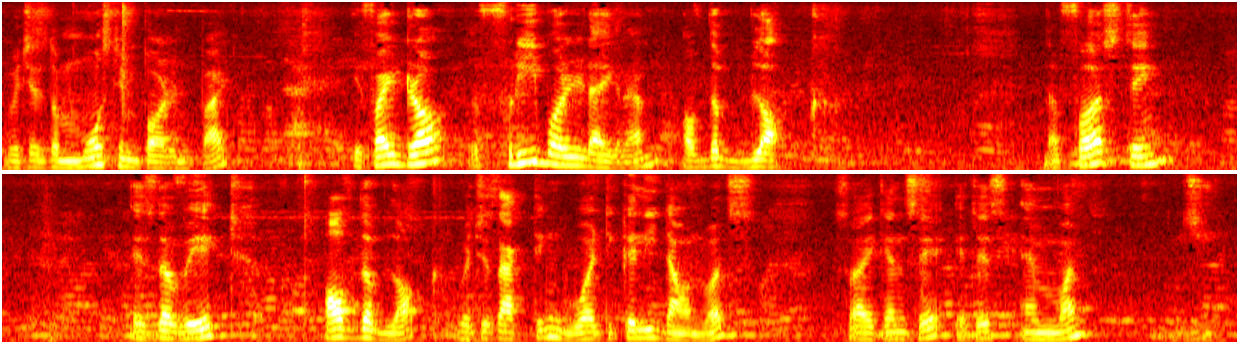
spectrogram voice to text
which is the most important part. If I draw the free body diagram of the block the first thing is the weight of the block which is acting vertically downwards so I can say it is m1g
